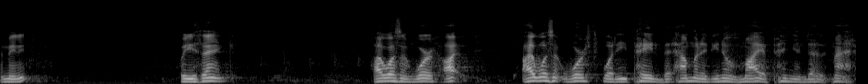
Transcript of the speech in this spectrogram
I mean, what do you think? I wasn't worth. I, I wasn't worth what he paid, but how many of you know my opinion doesn't matter?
